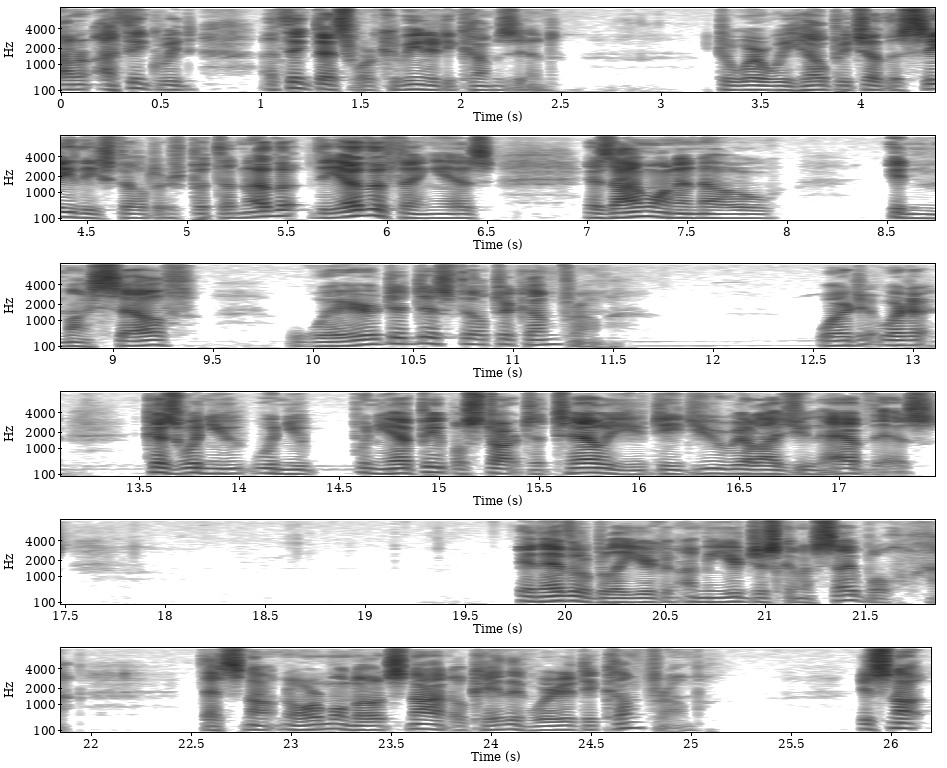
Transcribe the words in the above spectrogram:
I don't. I think we. I think that's where community comes in, to where we help each other see these filters. But the other, the other thing is, is I want to know, in myself, where did this filter come from? Where did where? Because when you when you when you have people start to tell you, did you realize you have this? Inevitably, you're. I mean, you're just going to say, well, that's not normal. No, it's not. Okay, then where did it come from? It's not.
